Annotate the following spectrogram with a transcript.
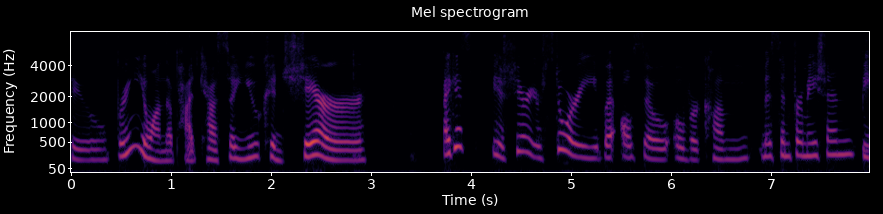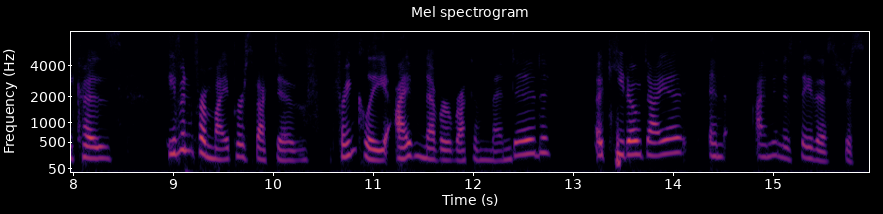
to bring you on the podcast so you could share, I guess, you know, share your story, but also overcome misinformation because even from my perspective, frankly, I've never recommended a keto diet. And I'm going to say this just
